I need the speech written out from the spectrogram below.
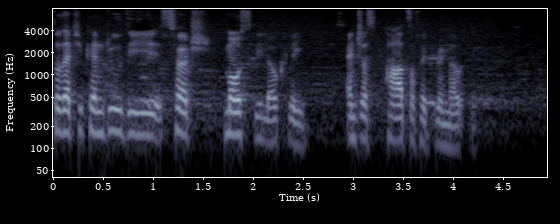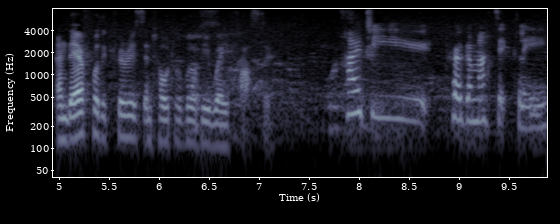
so that you can do the search mostly locally and just parts of it remotely. And therefore the queries in total will be way faster. How do you programmatically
